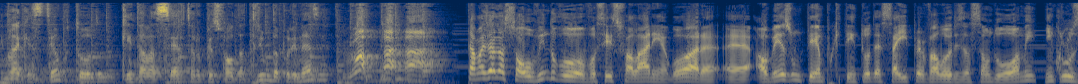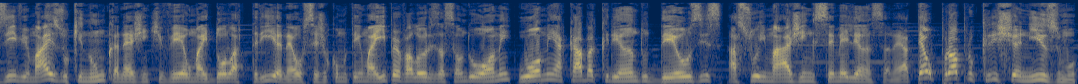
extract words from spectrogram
E não é que esse tempo todo quem estava certo era o pessoal da tribo da Polinésia? Tá, mas olha só, ouvindo vocês falarem agora, é, ao mesmo tempo que tem toda essa hipervalorização do homem, inclusive mais do que nunca, né, a gente vê uma idolatria, né, ou seja, como tem uma hipervalorização do homem, o homem acaba criando deuses à sua imagem e semelhança, né? Até o próprio cristianismo,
